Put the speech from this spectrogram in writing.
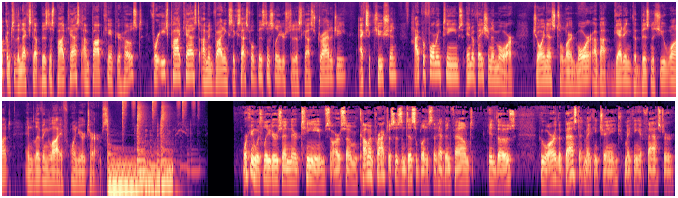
Welcome to the NextUp Business Podcast. I'm Bob Camp, your host. For each podcast, I'm inviting successful business leaders to discuss strategy, execution, high performing teams, innovation, and more. Join us to learn more about getting the business you want and living life on your terms. Working with leaders and their teams are some common practices and disciplines that have been found in those who are the best at making change, making it faster,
